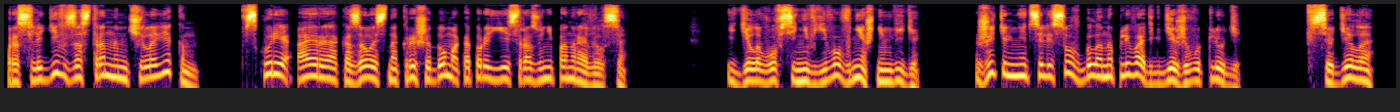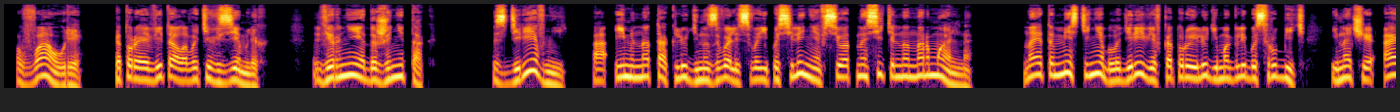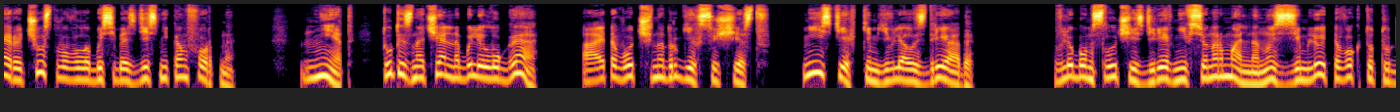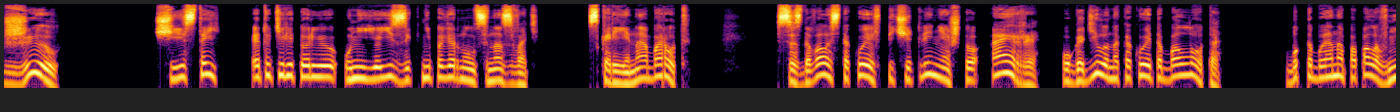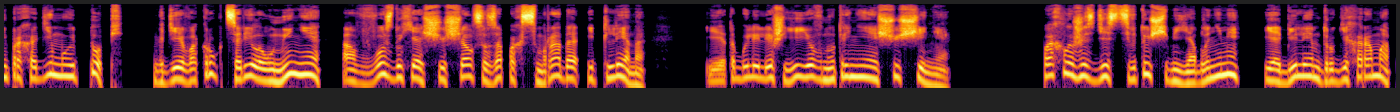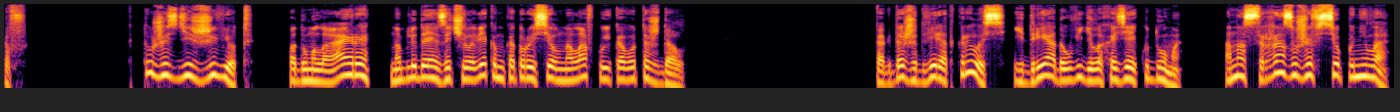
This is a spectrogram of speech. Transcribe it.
Проследив за странным человеком, вскоре Айра оказалась на крыше дома, который ей сразу не понравился. И дело вовсе не в его внешнем виде. Жительнице лесов было наплевать, где живут люди. Все дело в ауре, которая витала в этих землях. Вернее, даже не так. С деревней, а именно так люди называли свои поселения, все относительно нормально. На этом месте не было деревьев, которые люди могли бы срубить, иначе Айра чувствовала бы себя здесь некомфортно. Нет, тут изначально были луга, а это вотчина других существ, не из тех, кем являлась Дриада. В любом случае с деревней все нормально, но с землей того, кто тут жил... Чистой эту территорию у нее язык не повернулся назвать. Скорее наоборот. Создавалось такое впечатление, что Айре угодила на какое-то болото, будто бы она попала в непроходимую топь, где вокруг царило уныние, а в воздухе ощущался запах смрада и тлена, и это были лишь ее внутренние ощущения. Пахло же здесь цветущими яблонями и обилием других ароматов. «Кто же здесь живет?» — подумала Айра, наблюдая за человеком, который сел на лавку и кого-то ждал. Когда же дверь открылась, и Дриада увидела хозяйку дома, она сразу же все поняла.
